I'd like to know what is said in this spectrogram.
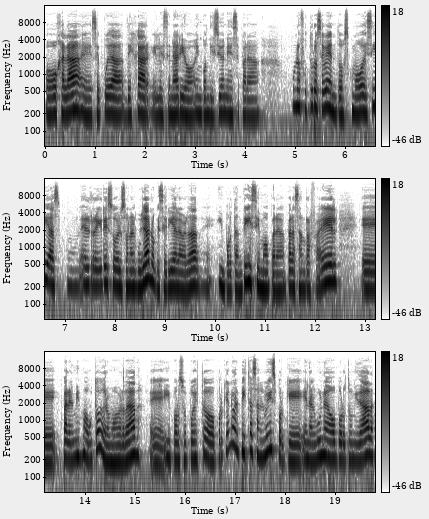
ojalá eh, se pueda dejar el escenario en condiciones para unos futuros eventos, como vos decías, el regreso del Zonal Guyano, que sería la verdad eh, importantísimo para, para San Rafael, eh, para el mismo autódromo, ¿verdad? Eh, y por supuesto, ¿por qué no el Pista San Luis? Porque en alguna oportunidad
